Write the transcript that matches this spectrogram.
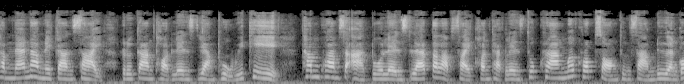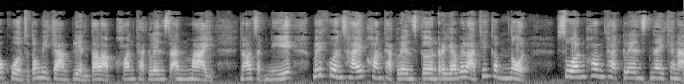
คำแนะนำในการใส่ หรือการถอดเลนส์อย่างถูกวิธีทำความสะอาดตัวเลนส์และตลับใส่คอนแทคเลนส์ทุกครั้งเมื่อครบ 2-3 เดือน ก็ควรจะต้องมีการเปลี่ยนตลับคอนแทคเลนส์อันใหม่ นอกจากนี้ไม่ควรใช้คอนแทคเลนส์เกินระยะเวลาที่กำหนด ส่วนคอนแทคเลนส์ในขณะ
